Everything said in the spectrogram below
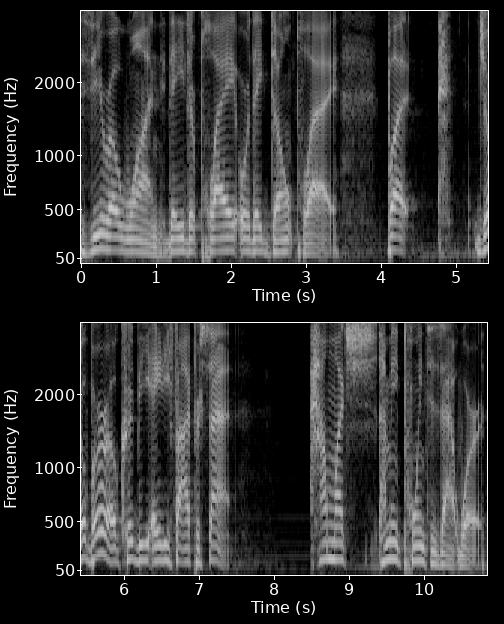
zero, one. They either play or they don't play. But Joe Burrow could be 85%. How much, how many points is that worth?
